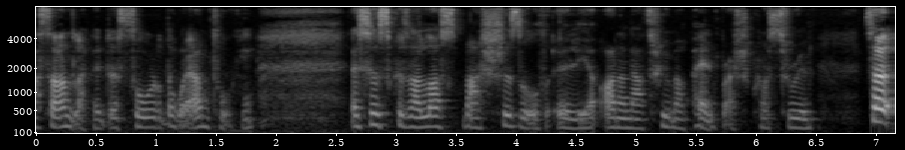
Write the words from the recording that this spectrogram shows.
I sound like a disorder the way I'm talking. It's just because I lost my chisel earlier on and I threw my paintbrush across the room. So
